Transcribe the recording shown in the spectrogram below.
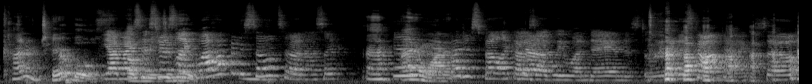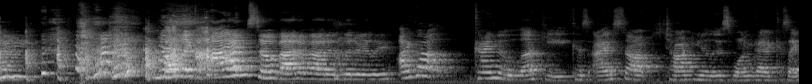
kind of terrible. yeah, my of me sister's do. like, what happened to so and so? And I was like, Eh, eh, I don't want it. I just felt like I was Yeah. ugly one day and just deleted his contact. So no, like I- I'm so bad about it. Literally. I got kind of lucky because I stopped talking to this one guy because I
